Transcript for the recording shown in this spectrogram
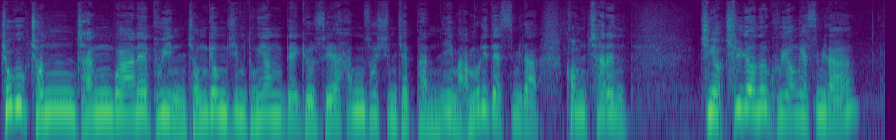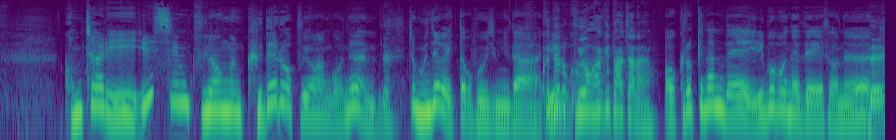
조국 전 장관의 부인 정경심 동양대 교수의 항소심 재판이 마무리됐습니다. 검찰은 징역 7년을 구형했습니다. 검찰이 1심 구형은 그대로 구형한 거는 네. 좀 문제가 있다고 보여집니다. 그대로 일, 구형하기도 하잖아요. 어, 그렇긴 한데 일부분에 대해서는 네.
